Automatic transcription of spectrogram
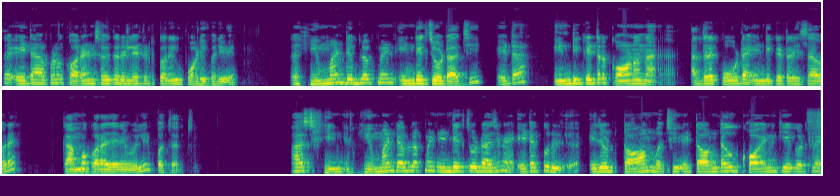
तो यहाँ आप करेन्ट सहित रिलेटेड कर पढ़ी पारे तो ह्यूमन डेवलपमेंट इंडेक्स जोटा अच्छी यहाँ इंडिकेटर कौन ना आदि कौटा इंडिकेटर हिसाब से कम कराए पचार ଫାଷ୍ଟ ହ୍ୟୁମାନ୍ ଡେଭଲପମେଣ୍ଟ ଇଣ୍ଡେକ୍ସ ଯେଉଁଟା ଅଛି ନା ଏଇଟାକୁ ଏ ଯେଉଁ ଟର୍ମ ଅଛି ଏ ଟର୍ମଟାକୁ କଏନ୍ କିଏ କରିଥିଲା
